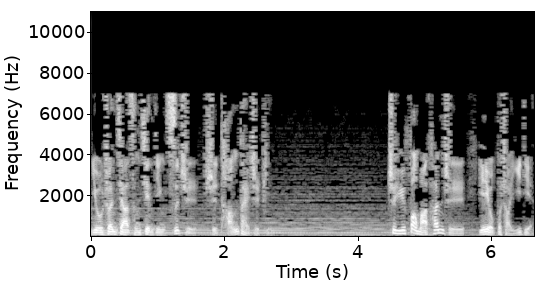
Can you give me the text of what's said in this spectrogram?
有专家曾鉴定此纸是唐代制品。至于放马滩纸，也有不少疑点。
